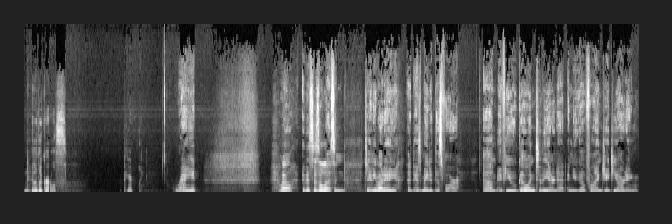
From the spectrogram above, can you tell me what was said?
And hula girls, apparently. Right? Well, this is a lesson to anybody that has made it this far. Um, if you go into the internet and you go find JT Harding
